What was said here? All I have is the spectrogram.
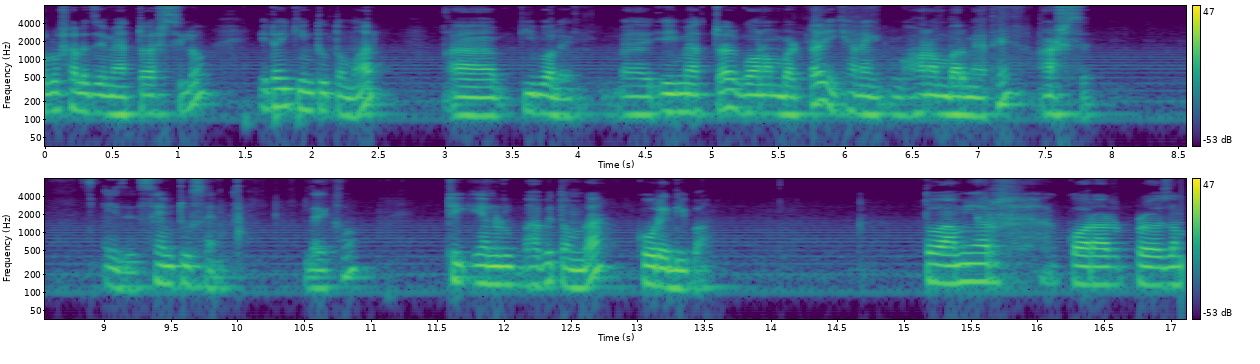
ষোলো সালে যে ম্যাথটা আসছিল, এটাই কিন্তু তোমার কি বলে এই ম্যাথটার গ নাম্বারটা এখানে ঘ নাম্বার ম্যাথে আসছে। এই যে সেম টু সেম দেখো, ঠিক অনুরূপভাবে তোমরা করে দিবা। তো আমি আর করার প্রয়োজন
